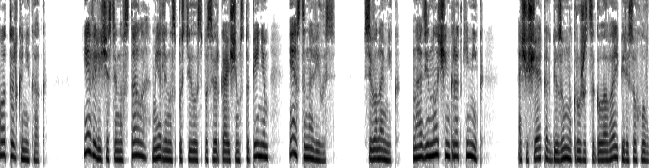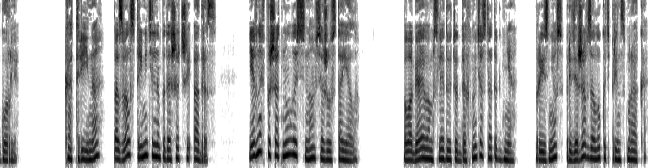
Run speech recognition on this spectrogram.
Вот только никак. Я величественно встала, медленно спустилась по сверкающим ступеням и остановилась. Всего на миг. На один очень краткий миг, ощущая, как безумно кружится голова и пересохла в горле. «Катрина?» — позвал стремительно подошедший адрес. Я вновь пошатнулась, но все же устояла. «Полагаю, вам следует отдохнуть остаток дня», произнес, придержав за локоть принц мрака.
